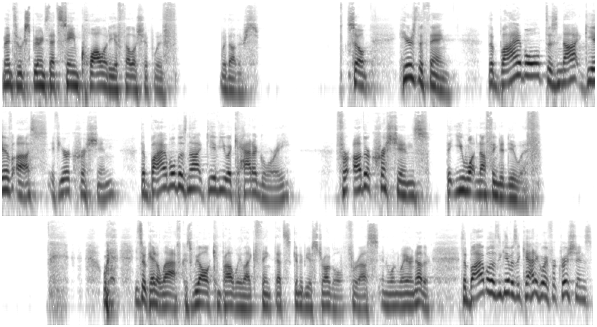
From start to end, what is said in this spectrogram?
meant to experience that same quality of fellowship with, with others. So here's the thing the Bible does not give us, if you're a Christian, the Bible does not give you a category for other Christians that you want nothing to do with. it's okay to laugh because we all can probably like think that's going to be a struggle for us in one way or another. The Bible doesn't give us a category for Christians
